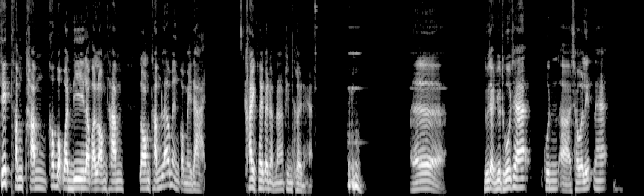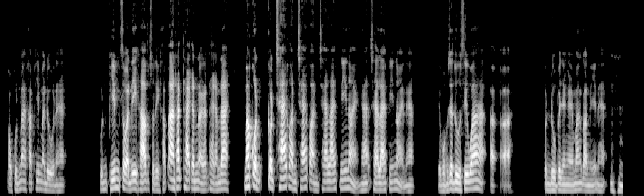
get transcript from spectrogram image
ที่ทำทำเขาบอกว่าดีเราก็ลองทำลองทำแล้วมันก็ไม่ได้ ใครเคยเป็นแบบนั้นพิมพ์เคยนะฮะเออ ดูจาก YouTube ใช่ไหมฮะคุณชาวลิตนะฮะขอบคุณมากครับที่มาดูนะฮะคุณพิมพ์สวัสดีครับ สวัสดีครับ อ่าทักทายกันหน่อยทักทายกันได้ มากดกดแชร์ก่อนแชร์ก่อนแชร์ไลฟ์นี้หน่อยนะฮะแชร์ไลฟ์นี้หน่อยนะฮะเดี๋ยวผมจะดูซิว่า เออคนดูเป็นยังไงบ้างตอนนี้นะฮะอื้อหื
